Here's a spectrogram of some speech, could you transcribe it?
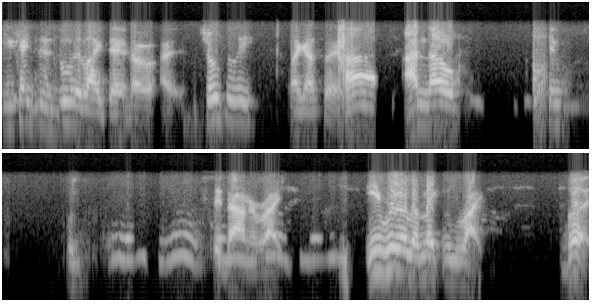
You can't just do it like that, though. I, truthfully, like I said, Uh, I know. Sit down and write. E Real will make me right, but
